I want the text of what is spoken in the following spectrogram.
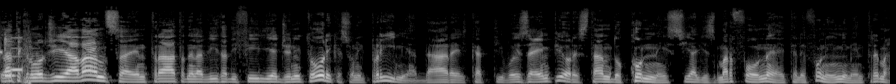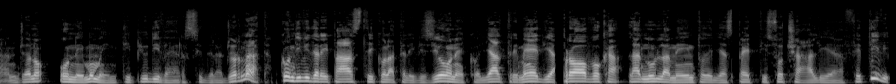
la tecnologia avanza, è entrata nella vita di figli e genitori che sono i primi a dare il cattivo esempio, restando connessi agli smartphone e ai telefonini mentre mangiano o nei momenti più diversi della giornata. Condividere i pasti con la televisione e con gli altri media provoca l'annullamento degli aspetti sociali e affettivi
